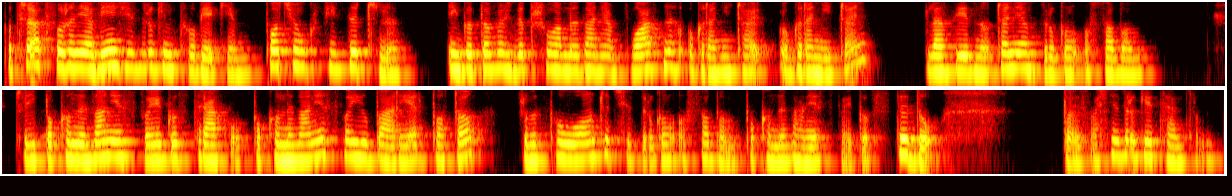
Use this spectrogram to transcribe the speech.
Potrzeba tworzenia więzi z drugim człowiekiem, pociąg fizyczny i gotowość do przełamywania własnych ograniczeń dla zjednoczenia z drugą osobą. Czyli pokonywanie swojego strachu, pokonywanie swoich barier po to, żeby połączyć się z drugą osobą, pokonywanie swojego wstydu. To jest właśnie drugie centrum.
